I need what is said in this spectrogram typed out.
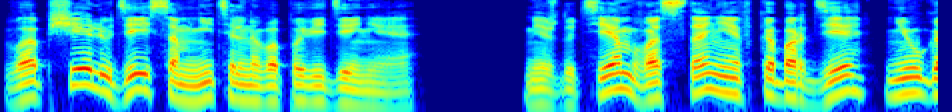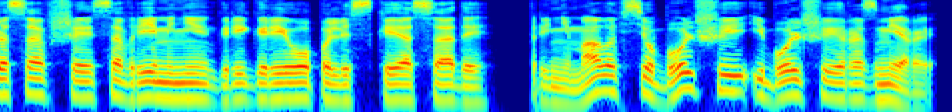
вообще людей сомнительного поведения. Между тем, восстание в Кабарде, не угасавшее со времени Григориополисской осады, принимало все большие и большие размеры.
